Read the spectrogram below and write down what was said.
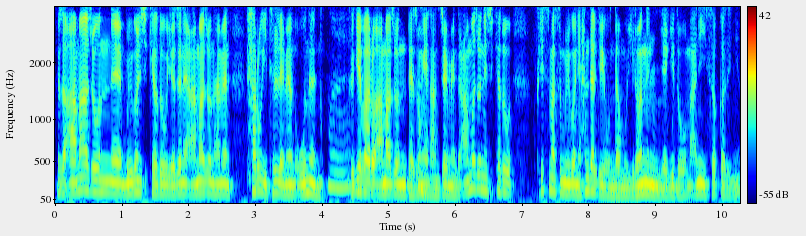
그래서 아마존에 물건 시켜도 예전에 아마존 하면 하루 이틀 내면 오는 네. 그게 바로 아마존 배송의 음. 강점인데 아마존이 시켜도 크리스마스 물건이 한 달 뒤에 온다 뭐 이러는 음. 얘기도 많이 있었거든요.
